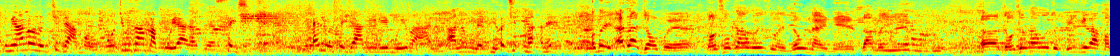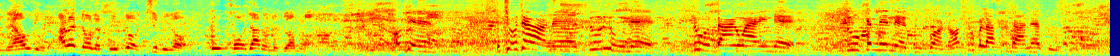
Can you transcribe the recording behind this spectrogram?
သူများလုံးလို့ချစ်တာမဟုတ်ဘူးကိုကြိုးစားမှကိုရတာဆိုရင်စိတ်ရှိတယ်အဲ့လိုစိတ်ဓာတ်မျိုးလေးမွေးပါလို့အားလုံးလည်းပြောချင်ပါတယ်အမေအဲ့ဒါကြောင့်ပဲဒေါ်စန်းဝင်းဆိုရင်လုံနိုင်တယ်ဇာမရွေးဘူးလို့အဲဒေါ်စန်းဝင်းဆိုပြီးကြတာမများဘူးဆိုတော့အဲ့ဒါကြောင့်လည်းပို့ပြီးတော့ချစ်ပြီးတော့ကိုခေါ်ကြတယ်လို့ပြောမလားဟုတ်တယ်အချို့ကျတော့လည်းသူ့လူနဲ့သူ့အတိုင်းဝိုင်းနဲ့သူ့ကလစ်နဲ့သူပေါ့နော်သူ့ပလတ်စတာနဲ့သူတ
